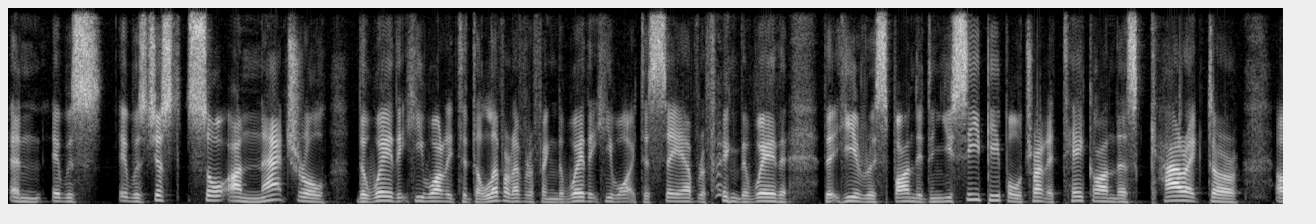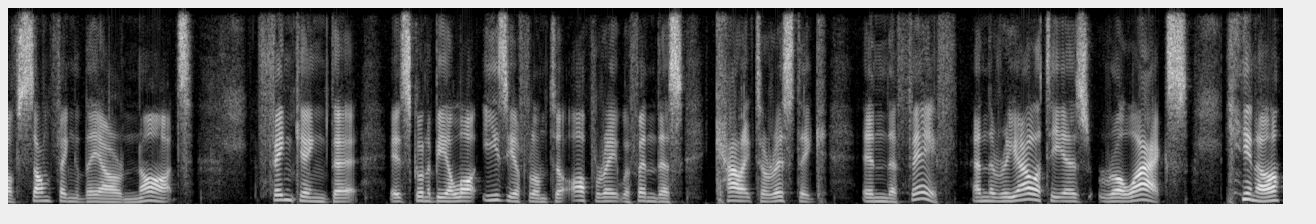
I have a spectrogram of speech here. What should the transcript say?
and it was it was just so unnatural the way that he wanted to deliver everything, the way that he wanted to say everything, the way that, that he responded. And you see people trying to take on this character of something they are not, thinking that it's going to be a lot easier for them to operate within this characteristic in the faith. And the reality is, relax. You know,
